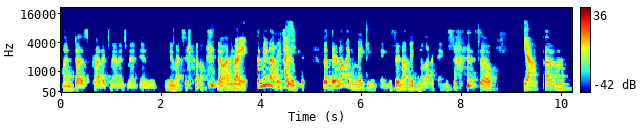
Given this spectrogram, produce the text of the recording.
one does product management in New Mexico. no, I mean, Right. it may not be true, think- but, but they're not like making things. They're not making a lot of things. so, yeah, um,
